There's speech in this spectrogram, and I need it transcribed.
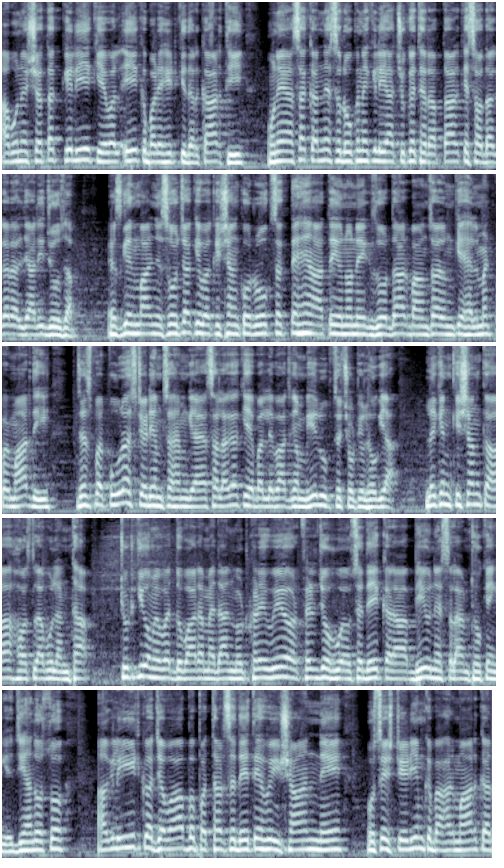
अब उन्हें शतक के लिए केवल एक बड़े हिट की दरकार थी। उन्हें ऐसा करने से रोकने के लिए आ चुके थे रफ्तार के सौदागर अलजारी जोजब। इस गेंदबाज ने सोचा कि वह किशन को रोक सकते हैं, आते ही उन्होंने एक जोरदार बाउंसर उनके हेलमेट पर मार दी, जिस पर पूरा स्टेडियम सहम गया। ऐसा लगा कि यह बल्लेबाज गंभीर रूप से चोटिल हो गया। लेकिन किशन का हौसला बुलंद था। चुटकियों में वह दोबारा मैदान में उठ खड़े हुए और फिर जो हुआ उसे देखकर आप भी उन्हें सलाम ठोकेंगे। जी हाँ दोस्तों, अगली ईट का जवाब पत्थर से देते हुए ईशान ने उसे स्टेडियम के बाहर मारकर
